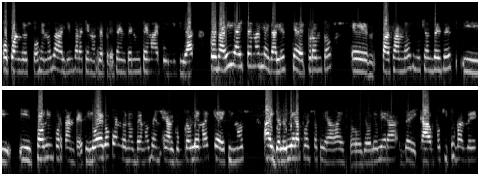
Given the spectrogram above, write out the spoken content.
o cuando escogemos a alguien para que nos represente en un tema de publicidad, pues ahí hay temas legales que de pronto eh, pasamos muchas veces y, y son importantes. Y luego cuando nos vemos en, algún problema es que decimos, ay, yo le hubiera puesto cuidado a esto, o yo le hubiera dedicado un poquito más de,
